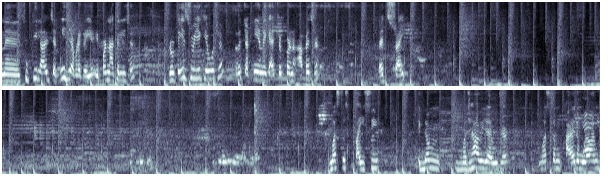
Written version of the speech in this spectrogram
અને સૂકી લાલ ચટણી જે આપણે કહીએ એ પણ નાખેલી છે. એનો ટેસ્ટ જોઈએ કેવો છે અને ચટણી અને કેચઅપ પણ આપે છે. લેટ્સ ટ્રાય મસ્ત સ્પાઇસી એકદમ મજા આવી જાય એવું છે. મસ્ત આમ ખાય તો મોઢામાં એમ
